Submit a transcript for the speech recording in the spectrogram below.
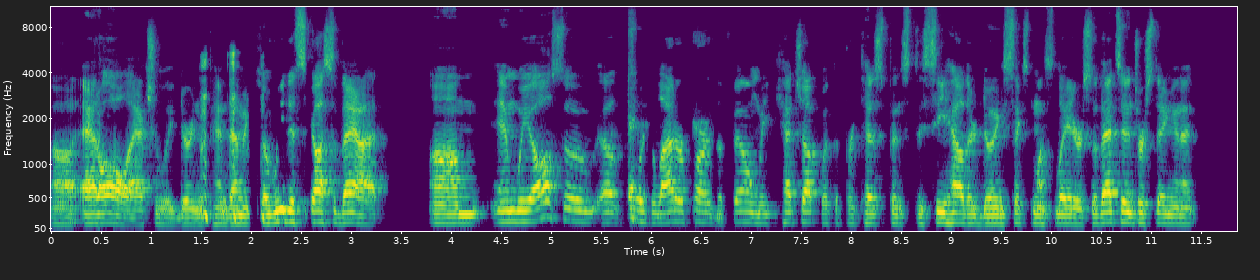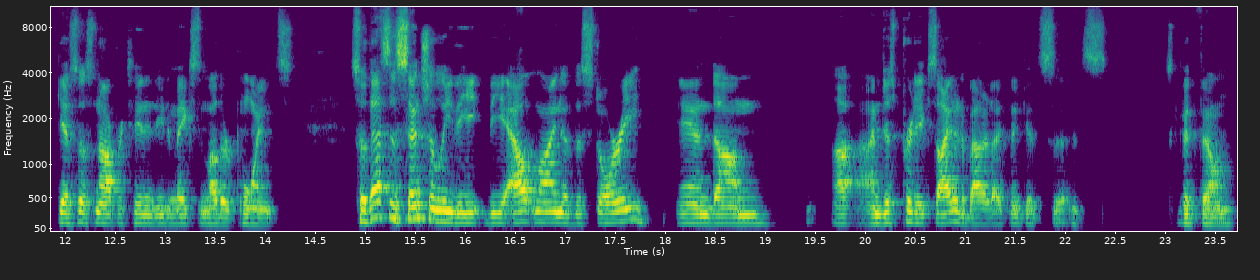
uh, at all, actually, during the pandemic. So we discussed that, um, and we also, uh, toward the latter part of the film, we catch up with the participants to see how they're doing six months later. So that's interesting, and it gives us an opportunity to make some other points. So that's essentially the the outline of the story, and um, uh, I'm just pretty excited about it. I think it's uh, it's it's a good film.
